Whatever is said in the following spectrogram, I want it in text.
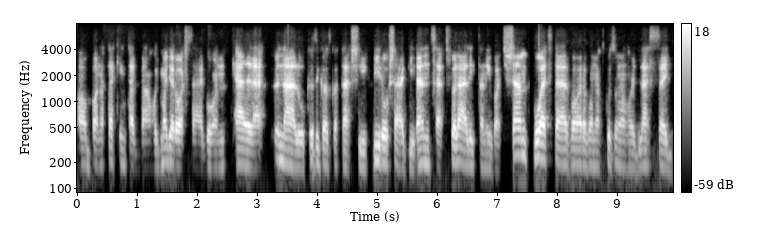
abban a tekintetben, hogy Magyarországon kell-e önálló közigazgatási bírósági rendszert fölállítani, vagy sem. Volt terv arra vonatkozóan, hogy lesz egy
